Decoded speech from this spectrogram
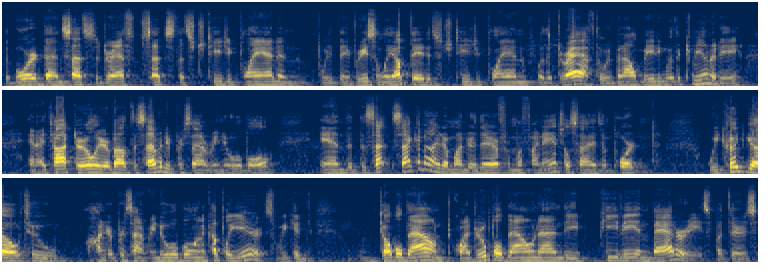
The board then sets the draft, sets the strategic plan, and we, they've recently updated the strategic plan with a draft that we've been out meeting with the community. And I talked earlier about the 70% renewable, and the, the se- second item under there from a financial side is important. We could go to 100% renewable in a couple of years. We could double down, quadruple down on the PV and batteries, but there's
